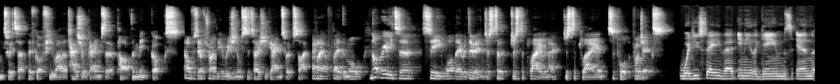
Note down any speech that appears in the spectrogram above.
on Twitter. They've got a few other casual games that are part of the Mint Gox. Obviously, I've tried the original Satoshi Games website. I've I've played them all, not really to see what they were doing, just to just to play, you know, just to play and support the projects. Would you say that any of the games in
